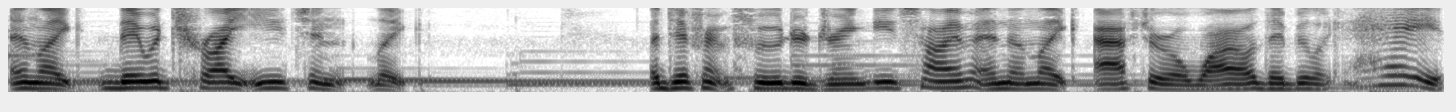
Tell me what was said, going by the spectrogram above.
And like they would try each and like a different food or drink each time and then like after a while they'd be like, "Hey,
